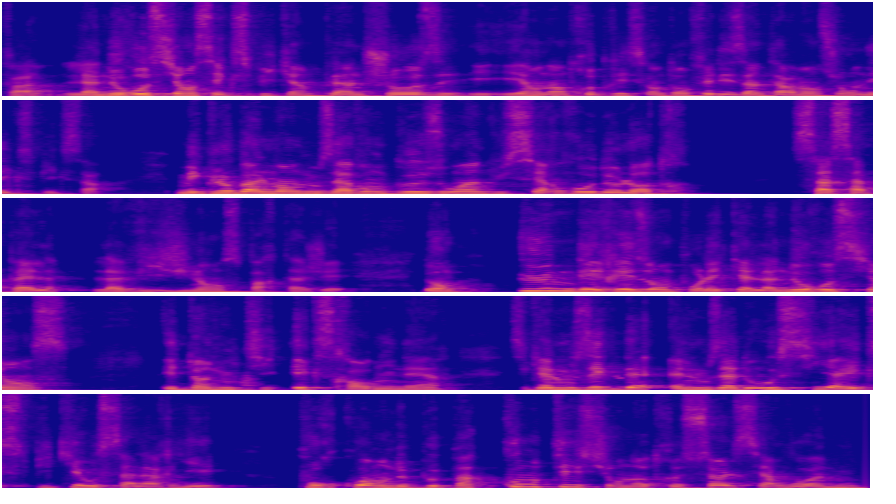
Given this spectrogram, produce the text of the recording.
enfin, la neuroscience explique hein, plein de choses. Et, en entreprise, quand on fait des interventions, on explique ça. Mais globalement, nous avons besoin du cerveau de l'autre. Ça s'appelle la vigilance partagée. Donc, une des raisons pour lesquelles la neuroscience est un outil extraordinaire, c'est qu'elle nous, aide, nous aide aussi à expliquer aux salariés pourquoi on ne peut pas compter sur notre seul cerveau à nous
